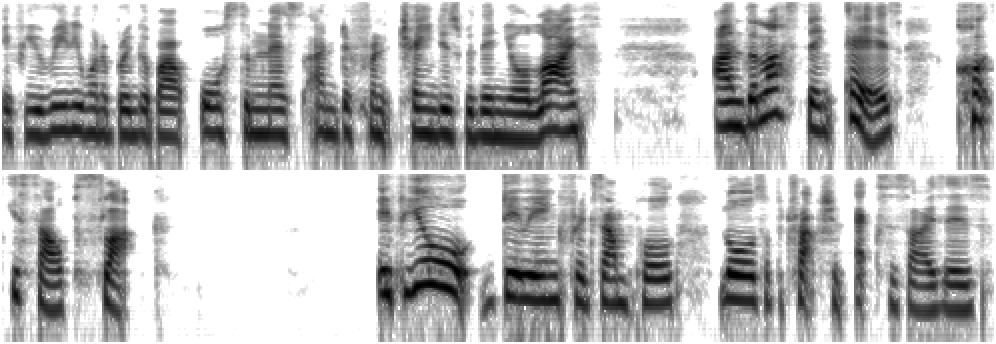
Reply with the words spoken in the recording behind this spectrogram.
if you really want to bring about awesomeness and different changes within your life. And the last thing is cut yourself slack. If you're doing, for example, laws of attraction exercises,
